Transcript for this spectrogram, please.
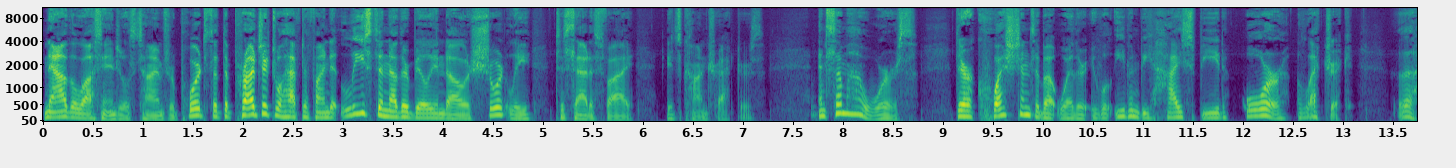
Now, the Los Angeles Times reports that the project will have to find at least another billion dollars shortly to satisfy its contractors. And somehow worse, there are questions about whether it will even be high speed or electric. Ugh.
